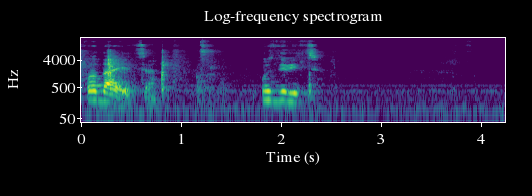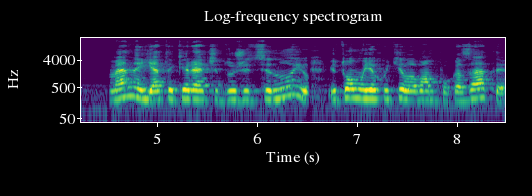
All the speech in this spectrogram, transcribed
складається. Ось дивіться. Мене я такі речі дуже ціную, і тому я хотіла вам показати,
